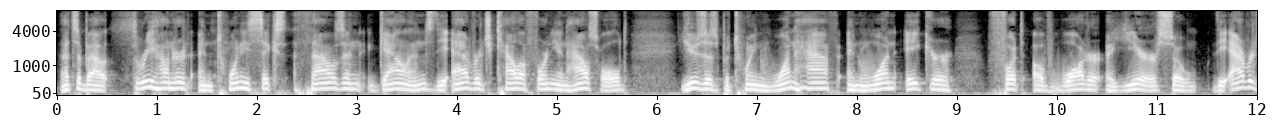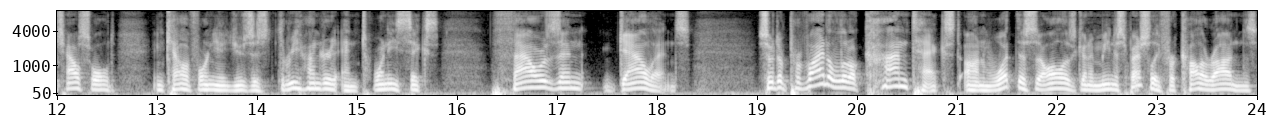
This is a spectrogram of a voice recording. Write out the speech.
That's about 326,000 gallons. The average Californian household uses between one half and one acre foot of water a year. So the average household in California uses 326,000 gallons. So, to provide a little context on what this all is going to mean, especially for Coloradans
